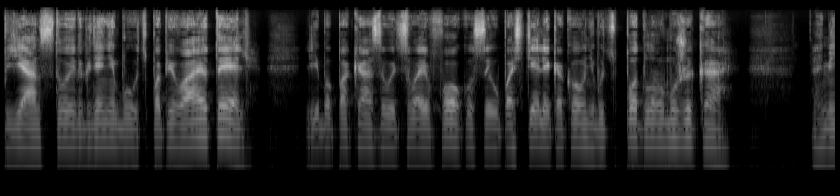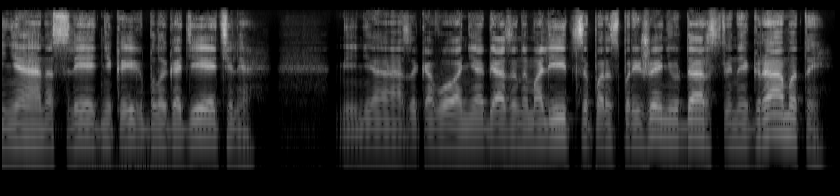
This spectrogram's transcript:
пьянствуют где-нибудь, попивают эль, либо показывают свои фокусы у постели какого-нибудь подлого мужика. А меня, наследника их благодетеля, меня, за кого они обязаны молиться по распоряжению дарственной грамоты —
